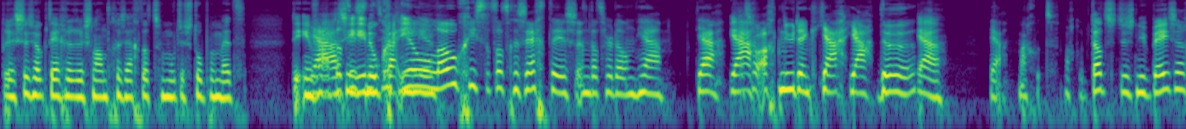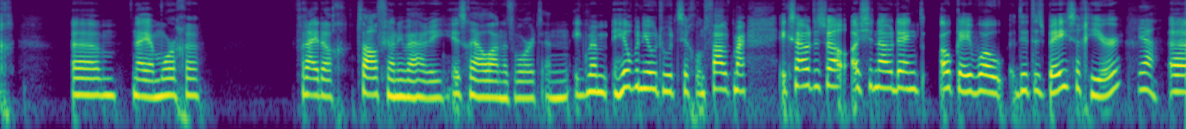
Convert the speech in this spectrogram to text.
er is dus ook tegen Rusland gezegd dat ze moeten stoppen met de ja, dat invasie is in Oekraïne. heel logisch dat dat gezegd is. En dat er dan, ja, ja, Ja. ja. zo achter nu denk ik, ja, ja, de. Ja. Ja, maar goed. maar goed, dat is dus nu bezig. Ehm, nou ja, morgen, vrijdag 12 januari, Israël aan het woord. En ik ben heel benieuwd hoe het zich ontvouwt. Maar ik zou dus wel, als je nou denkt, oké, wow, dit is bezig hier. Ja. Eh,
